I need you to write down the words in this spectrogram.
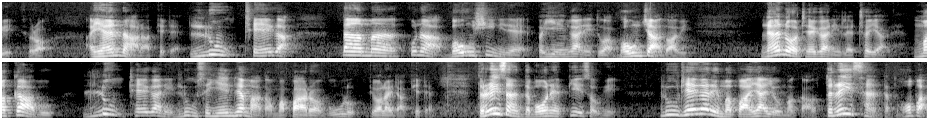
၍ဆိုတော့အယမ်းနာတာဖြစ်တယ်လူတဲကတာမန်ခုနဘုံရှိနေတဲ့ဘယင်ကနေသူကဘုံကျသွားပြီနန်းတော်ထဲကနေလည်းထွက်ရတယ်မကဘူးလူထဲကနေလူစရင်ထဲမှာတော့မပါတော့ဘူးလို့ပြောလိုက်တာဖြစ်တယ်တရိษံသဘောနဲ့ပြည့်စုံပြီး လူထဲကနေမပါရယုံမကောက်တရိษံသဘောပါ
